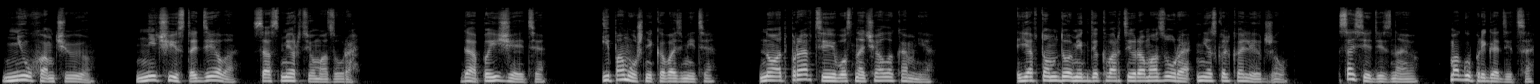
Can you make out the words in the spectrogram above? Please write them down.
Нюхом чую. Нечисто дело со смертью Мазура. Да, поезжайте. И помощника возьмите. Но отправьте его сначала ко мне. Я в том доме, где квартира Мазура, несколько лет жил. Соседей знаю. Могу пригодиться.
